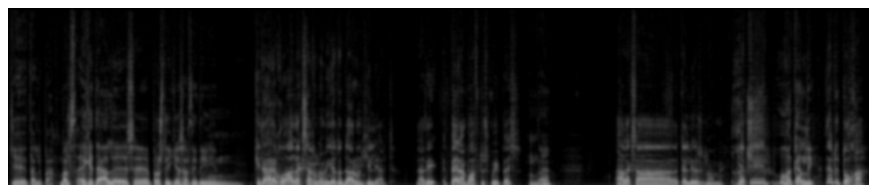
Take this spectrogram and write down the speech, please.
και τα λοιπά. Μάλιστα. Έχετε άλλες ε, προσθήκες σε αυτή την... Κοίτα, εγώ άλλαξα γνώμη για τον Ντάρουν Χίλιαρντ. Δηλαδή, πέρα από αυτούς που είπες, Ναι. Άλλαξα τελείως γνώμη. Γιατί Ο καλή. δεν του το είχα.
